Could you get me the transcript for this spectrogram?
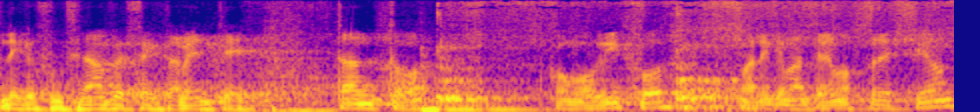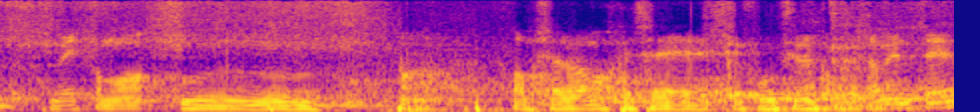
de que funcionan perfectamente, tanto como grifos, ¿vale? que mantenemos presión, veis como mm, observamos que, se, que funcionan completamente,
